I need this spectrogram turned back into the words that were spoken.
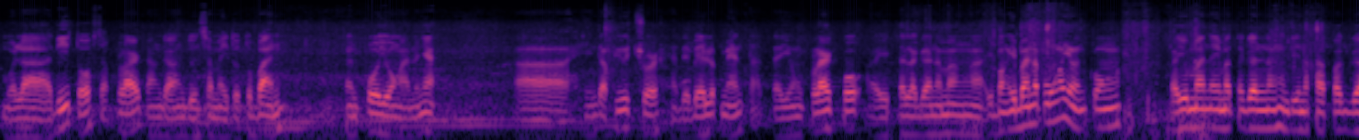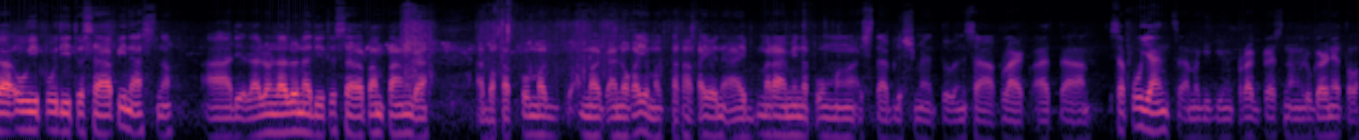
mula dito sa Clark hanggang dun sa may tutuban. Yan po yung ano niya, ah, in the future development at ah, yung Clark po ay talaga namang ah, ibang-iba na po ngayon kung kayo man ay matagal nang hindi nakapag-uwi po dito sa Pinas no? Ah, di, lalong-lalo na dito sa Pampanga. Ah, baka po mag, mag ano kayo magtaka kayo na ay marami na pong mga establishment doon sa Clark. At ah, isa po yan sa magiging progress ng lugar nito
